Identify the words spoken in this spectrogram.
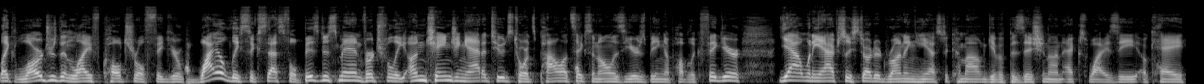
like larger than life cultural figure, wildly successful businessman, virtually unchanging attitudes towards politics in all his years being a public figure. Yeah, when he actually started running, he has to come out and give a position on XYZ. Okay,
